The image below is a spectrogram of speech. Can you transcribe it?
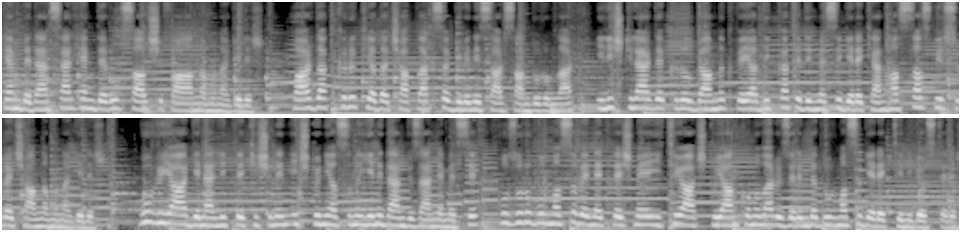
hem bedensel hem de ruhsal şifa anlamına gelir. Bardak kırık ya da çatlaksa güveni sarsan durumlar, ilişkilerde kırılganlık veya dikkat edilmesi gereken hassas bir süreç anlamına gelir. Bu rüya genellikle kişinin iç dünyasını yeniden düzenlemesi, huzuru bulması ve netleşmeye ihtiyaç duyan konular üzerinde durması gerektiğini gösterir.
